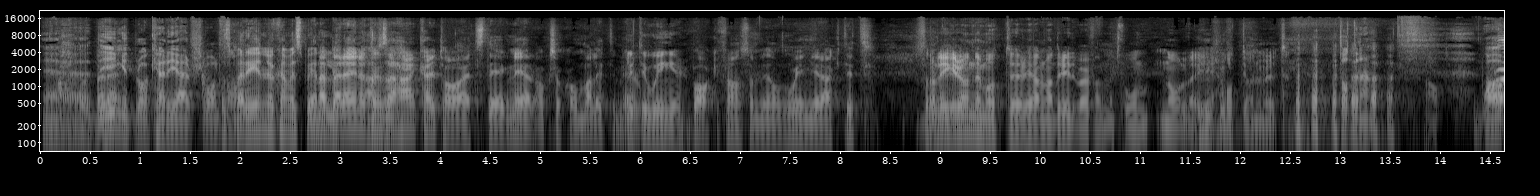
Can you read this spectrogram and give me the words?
Det är inget bra karriärförsval för Fast. Berino kan väl spela Men Bereno, lite. alltså. han kan ju ta ett steg ner också, komma lite mer Lite winger. bakifrån som wingeraktigt. Så De ligger under mot Real Madrid i varje fall med 2-0 i 80 minuten. Tottenham. Ja. Ja,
